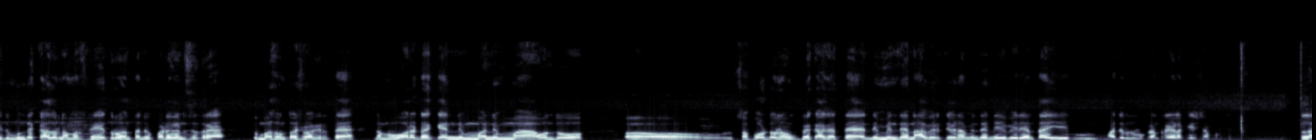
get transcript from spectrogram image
ಇದು ಮುಂದಕ್ಕಾದರೂ ನಮ್ಮ ಸ್ನೇಹಿತರು ಅಂತ ನೀವು ಪರಿಗಣಿಸಿದ್ರೆ ತುಂಬ ಸಂತೋಷವಾಗಿರುತ್ತೆ. ನಮ್ಮ ಹೋರಾಟಕ್ಕೆ ನಿಮ್ಮ ನಿಮ್ಮ ಒಂದು ಸಪೋರ್ಟು ನಮಗೆ ಬೇಕಾಗತ್ತೆ. ನಿಮ್ಮಿಂದ ನಾವಿರ್ತೀವಿ, ನಮ್ಮಿಂದ ನೀವಿರಿ ಅಂತ ಈ ಮಾಧ್ಯಮದ ಮುಖಾಂತರ ಹೇಳಕ್ಕೆ ಇಷ್ಟಪಡ್ತೀನಿ. ಎಲ್ಲ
